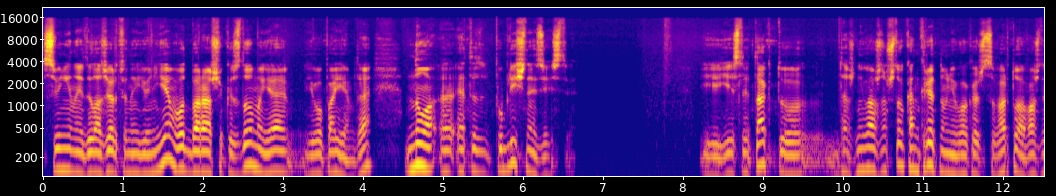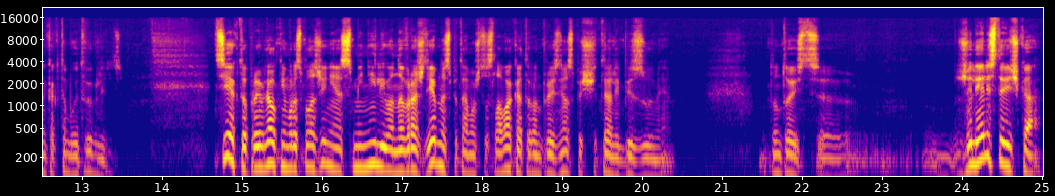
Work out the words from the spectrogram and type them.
свинина и дела жертвенной ее не ем, вот барашек из дома, я его поем, да, но э, это публичное действие. И если так, то даже не важно, что конкретно у него окажется во рту, а важно, как это будет выглядеть. Те, кто проявлял к нему расположение, сменили его на враждебность, потому что слова, которые он произнес, посчитали безумием. Ну, то есть э, жалели старичка,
